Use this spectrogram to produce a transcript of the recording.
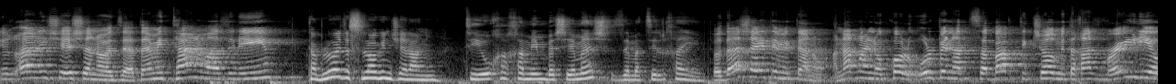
נראה לי שיש לנו את זה. אתם איתנו מאזינים? קבלו את הסלוגן שלנו. תהיו חכמים בשמש, זה מציל חיים. תודה שהייתם איתנו. אנחנו היינו כל אולפנת סבב תקשורת מתחנת רדיו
